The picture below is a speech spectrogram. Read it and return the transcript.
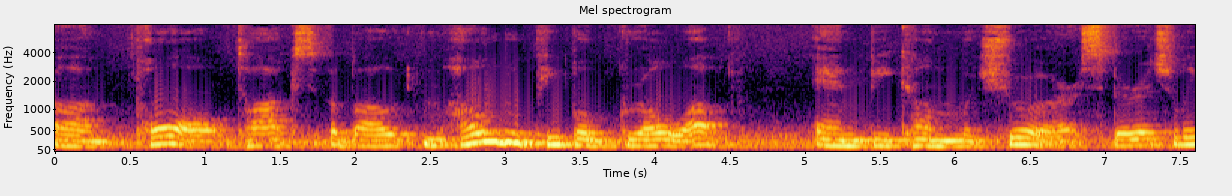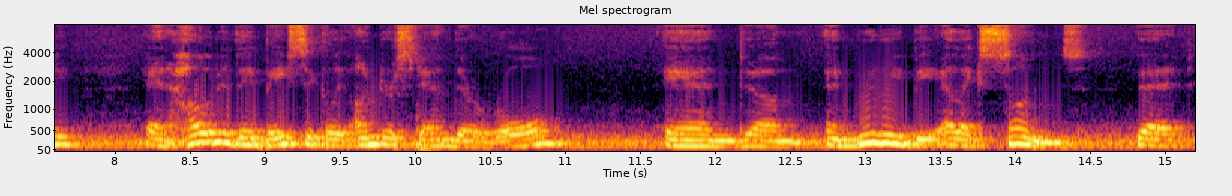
um, Paul talks about how do people grow up and become mature spiritually, and how do they basically understand their role and um, and really be like sons that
